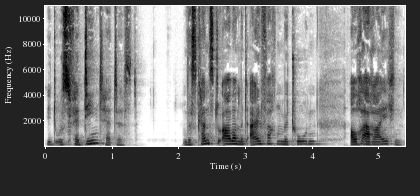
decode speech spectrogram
wie du es verdient hättest. Und das kannst du aber mit einfachen Methoden auch erreichen.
